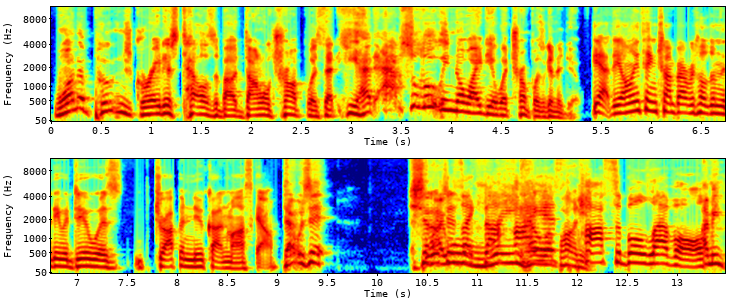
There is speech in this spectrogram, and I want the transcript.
One of Putin's greatest tells about Donald Trump was that he had absolutely no idea what Trump was going to do. Yeah, the only thing Trump ever told him that he would do was drop a nuke on Moscow. That was it. He said, Which "I is will like the rain hell highest upon you." possible level. I mean,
